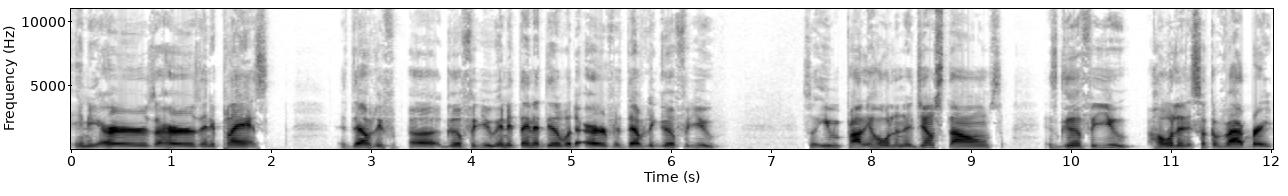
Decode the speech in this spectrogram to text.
any herbs or herbs, any plants, it's definitely uh, good for you. Anything that deals with the earth is definitely good for you. So even probably holding the gemstones is good for you. Holding it so it can vibrate,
